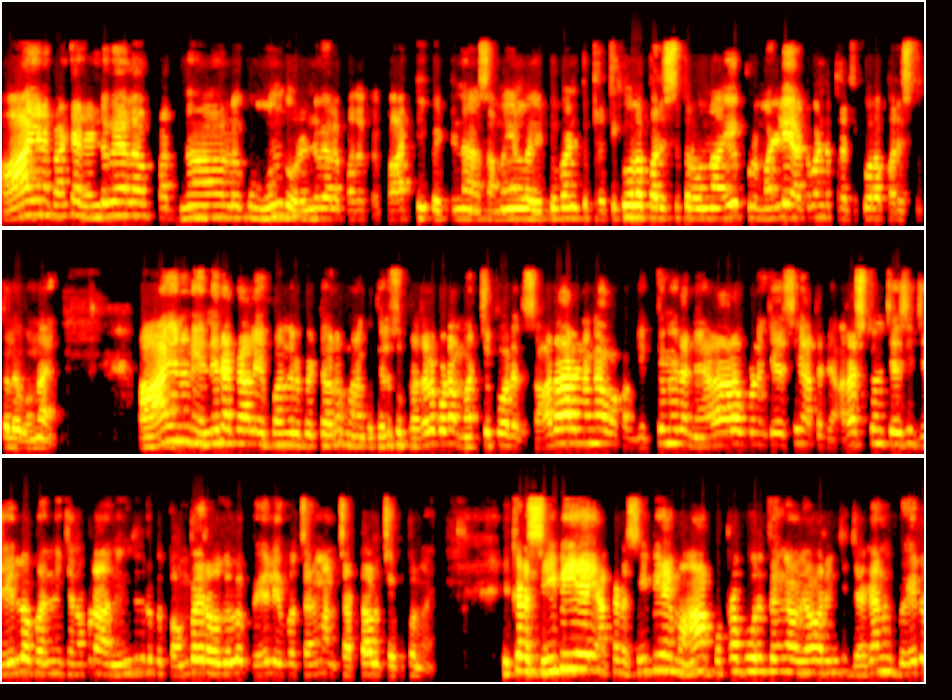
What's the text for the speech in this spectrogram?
ఆయన కంటే రెండు వేల పద్నాలుగు ముందు రెండు వేల పద పార్టీ పెట్టిన సమయంలో ఎటువంటి ప్రతికూల పరిస్థితులు ఉన్నాయి ఇప్పుడు మళ్ళీ అటువంటి ప్రతికూల పరిస్థితులే ఉన్నాయి. ఆయనను ఎన్ని రకాల ఇబ్బందులు పెట్టారో మనకు తెలుసు. ప్రజలు కూడా మర్చిపోలేదు. సాధారణంగా ఒక వ్యక్తి మీద నేరారోపణ చేసి అతన్ని అరెస్టును చేసి జైల్లో బంధించినప్పుడు ఆ నిందితుడికి తొంభై రోజుల్లో బెయిల్ ఇవ్వచ్చని మన చట్టాలు చెబుతున్నాయి. ఇక్కడ సిబిఐ అక్కడ సిబిఐ మహా కుట్రపూరితంగా వ్యవహరించి జగన్ బెయిల్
